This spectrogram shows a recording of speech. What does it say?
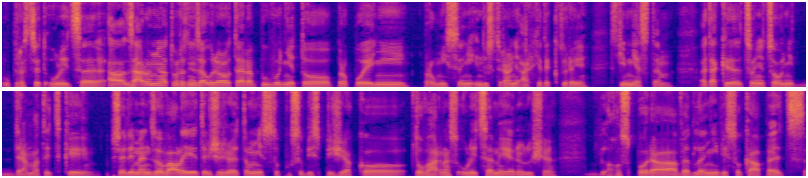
uprostřed ulice a zároveň mě na to hrozně zaujalo teda původně to propojení promísení industriální architektury s tím městem. A tak co něco oni dramaticky předimenzovali, že to město působí spíš jako továrna s ulicemi jednoduše. Hospoda a vedle ní vysoká pec,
